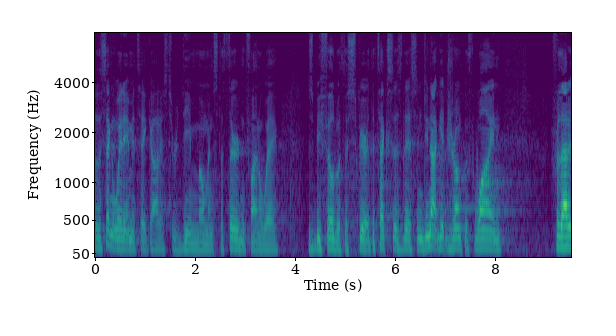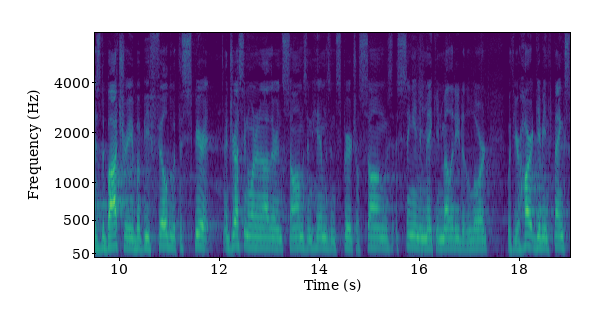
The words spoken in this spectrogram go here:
So, the second way to imitate God is to redeem moments. The third and final way is to be filled with the Spirit. The text says this And do not get drunk with wine, for that is debauchery, but be filled with the Spirit, addressing one another in psalms and hymns and spiritual songs, singing and making melody to the Lord with your heart, giving thanks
